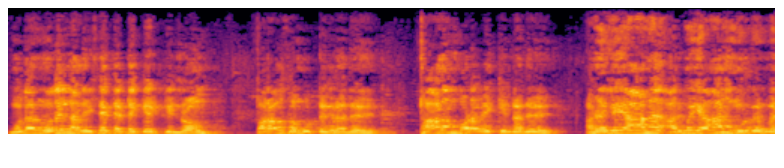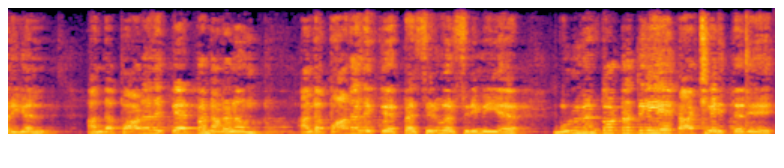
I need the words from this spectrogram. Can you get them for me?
முதல் முதல் அந்த இசைத்தட்டை கேட்கின்றோம். பரவசம் ஊட்டுகிறது. தாளம் போட வைக்கின்றது. அழகையான அருமையான முருகன் வரிகள். அந்த பாடலுக்கேற்ப நடனம் அந்த பாடலுக்கேற்ப சிறுவர் சிறுமியர் முருகன் தோற்றத்திலேயே காட்சியளித்தது.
